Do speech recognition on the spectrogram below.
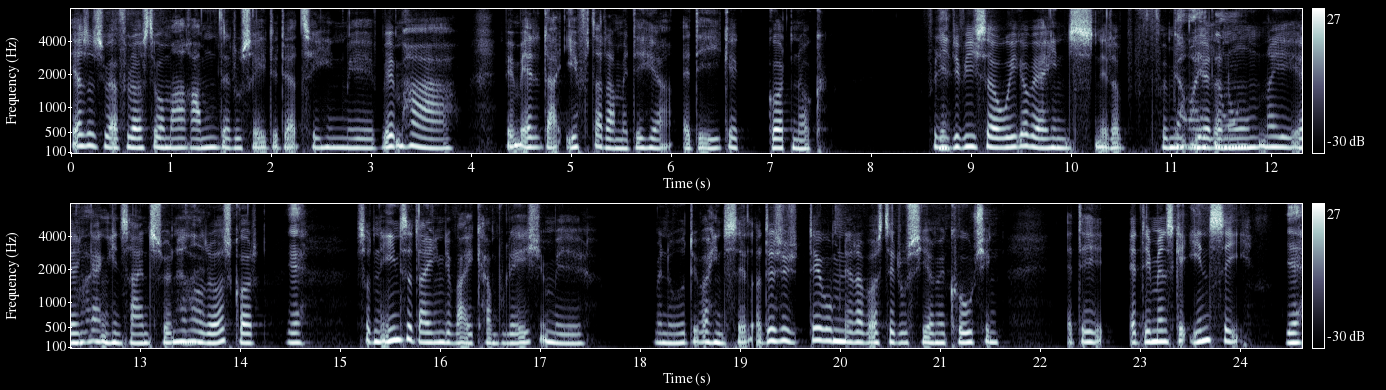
Jeg synes i hvert fald også, det var meget rammende, da du sagde det der til hende med, hvem har, hvem er det, der er efter dig med det her, at det ikke er godt nok? Fordi Ja. det viser jo ikke at være hendes netop familie eller nogen. nogen. Nej, ikke Nej. engang hendes egen søn, han Nej. havde det også godt. Ja, Så den eneste, der egentlig var i kampolage med, med noget, det var hende selv. Og det, synes, det er jo netop også det, du siger med coaching, at det, at det man skal indse. ja.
